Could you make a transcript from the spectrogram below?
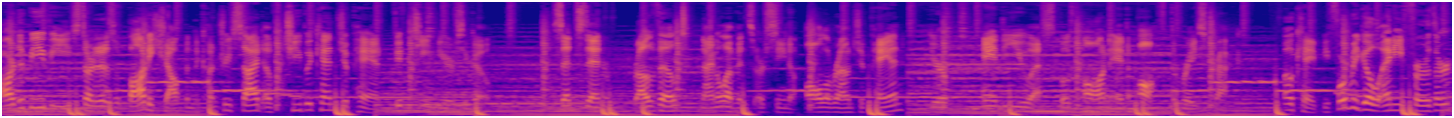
RWB started as a body shop in the countryside of Chibaken, Japan 15 years ago. Since then, Rauh Welt 911s are seen all around Japan, Europe, and the US, both on and off the racetrack. Okay, before we go any further,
